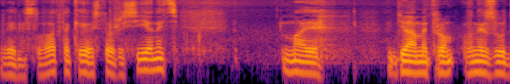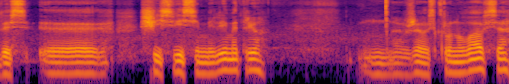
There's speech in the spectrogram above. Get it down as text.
винесла. От такий ось теж сіянець. Має діаметром внизу десь е, 6-8 мм. Вже ось кронувався.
